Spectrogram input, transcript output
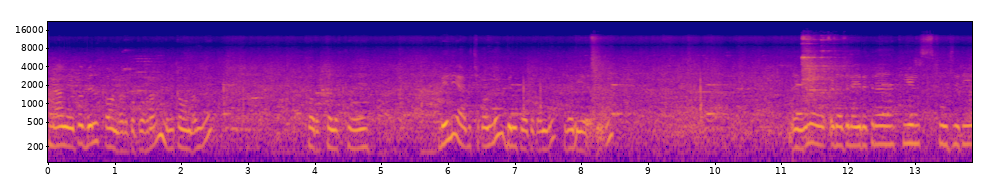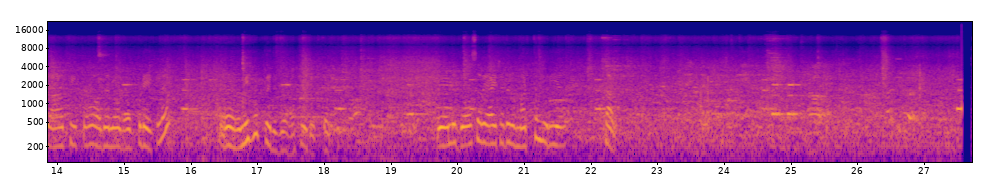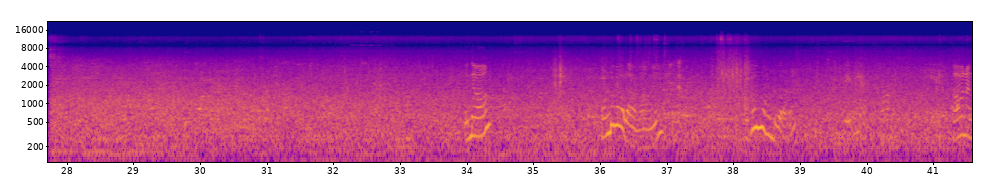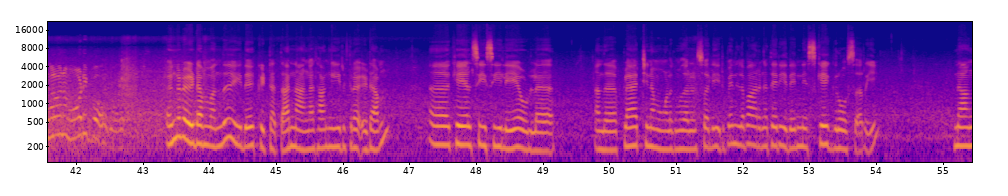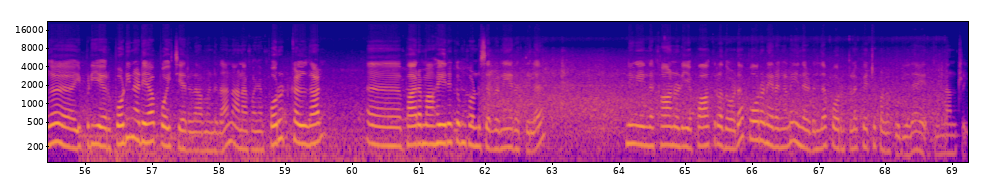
நாங்கள் இப்போ பில் கவுண்டருக்கு போகிறோம் பில் கவுண்டரில் பொருட்களுக்கு வெளியே அடிச்சுக்கொண்டு பில் போட்டுக்கொண்டு வெளியே இடத்துல இருக்கிற ஹீல்ஸ் சிட்டி ஆர்டிக்கோ அதனோட ஒப்படைக்கில். மிக பெரிதாக இருக்கும். இது வந்து க்ரோசரி ஐட்டத்துக்கு மட்டும் உரிய தான் என்னவா கொண்டு போகலாம் அவன் அப்போ கொண்டு கவனம் கவனம் ஓடி போகணும் எங்களோட இடம் வந்து இது கிட்டத்தான். நாங்கள் தங்கி இருக்கிற இடம் கேஎல்சிசிலேயே உள்ள அந்த பிளாட்டினம் உங்களுக்கு முதல்ல சொல்லியிருப்பேன். இதில் பாருங்கள் தெரியுது. என்எஸ்கே க்ரோசரி நாங்கள் இப்படியே ஒரு பொடி நடையாக போய் சேரலாம்னு தான். ஆனால் கொஞ்சம் பொருட்கள் தான் பாரமாக இருக்கும் கொண்டு செல்கிற நேரத்தில். நீங்கள் இந்த காணொலியை பார்க்குறதோட போகிற நேரங்களில் இந்த இடத்துல பொருட்களை பெற்றுக்கொள்ளக்கூடியதாக இருக்கும். நன்றி.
